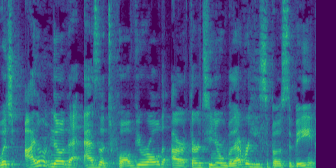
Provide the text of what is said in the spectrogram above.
Which I don't know that as a 12 year old or 13 year old, whatever he's supposed to be,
